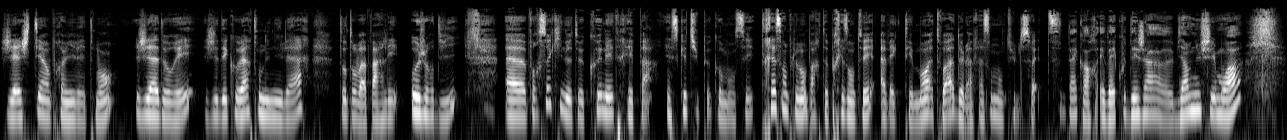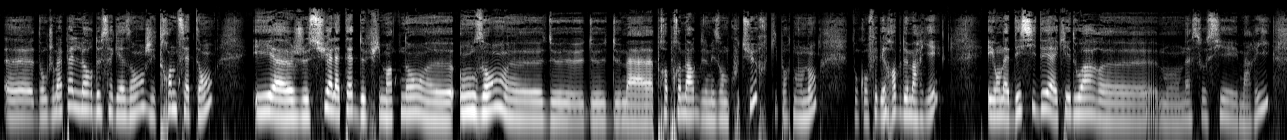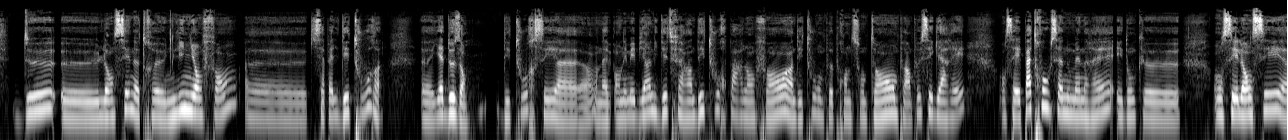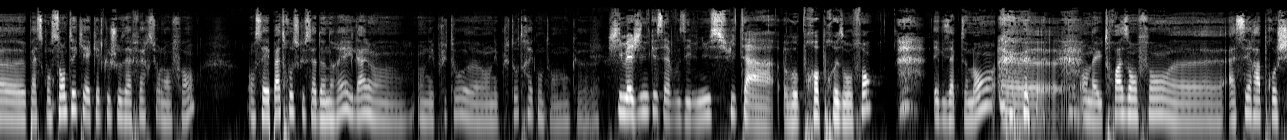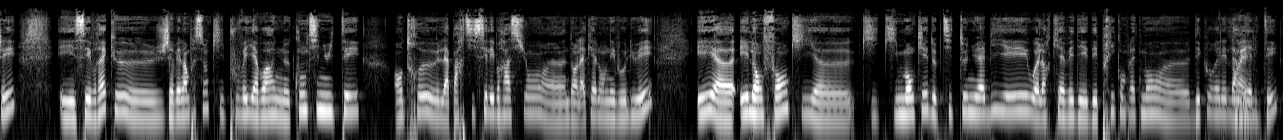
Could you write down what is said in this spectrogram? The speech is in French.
J'ai acheté un premier vêtement. J'ai adoré, j'ai découvert ton univers dont on va parler aujourd'hui. Euh, pour ceux qui ne te connaîtraient pas, est-ce que tu peux commencer très simplement par te présenter avec tes mots à toi de la façon dont tu le souhaites? D'accord. Eh ben écoute déjà, euh, bienvenue chez moi. Euh, donc je m'appelle Laure de Sagazan, j'ai 37 ans et euh, je suis à la tête depuis maintenant euh, 11 ans euh, de, ma propre marque de maison de couture qui porte mon nom. Donc on fait des robes de mariée et on a décidé avec Édouard, euh, mon associé et mari, de lancer notre une ligne enfant qui s'appelle Détour. Euh, il y a deux ans. Détour, c'est euh, on, on aimait bien l'idée de faire un détour par l'enfant, un détour on peut prendre son temps, on peut un peu s'égarer. On savait pas trop où ça nous mènerait et donc euh, on s'est lancé parce qu'on sentait qu'il y avait quelque chose à faire sur l'enfant. On savait pas trop ce que ça donnerait et là on, on est plutôt euh, on est plutôt très content. Donc euh, J'imagine que ça vous est venu suite à vos propres enfants. Exactement. Euh, on a eu trois enfants euh, assez rapprochés et c'est vrai que euh, j'avais l'impression qu'il pouvait y avoir une continuité entre euh, la partie célébration euh, dans laquelle on évoluait et, euh, et l'enfant qui, euh, qui qui manquait de petites tenues habillées ou alors qui avait des, des prix complètement euh, décorrélés de la Ouais. réalité.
